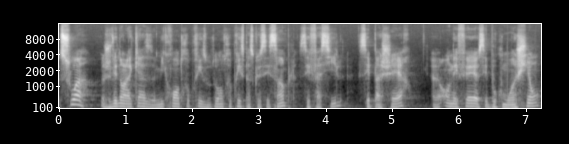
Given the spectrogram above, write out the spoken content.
soit je vais dans la case micro-entreprise ou auto-entreprise parce que c'est simple, c'est facile, c'est pas cher, euh, en effet, c'est beaucoup moins chiant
